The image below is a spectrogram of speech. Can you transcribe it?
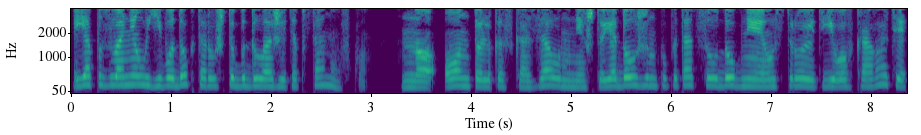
я позвонил его доктору, чтобы доложить обстановку. Но он только сказал мне, что я должен попытаться удобнее устроить его в кровати,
